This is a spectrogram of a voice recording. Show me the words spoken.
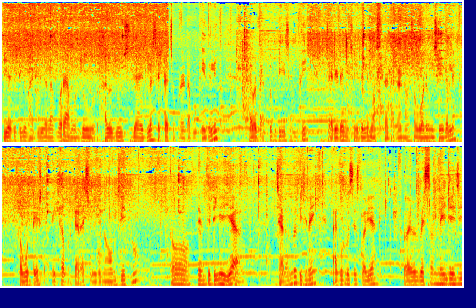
ପିଆଜ ଟିକେ ଭାଜି ହେଇଗଲା ପରେ ଆମର ଯେଉଁ ଆଳୁ ଯେଉଁ ସିଝା ହେଇଥିଲା ସେଟା ଚକଡ଼ାଟା ପକାଇଦେଲି ତାପରେ ତାକୁ ବି ଟିକେ ସେମିତି ଚାରିଆଡ଼େ ମିଶାଇ ଦେଲି ମସଲାଟା କାରଣ ସବୁଆଡ଼େ ମିଶାଇ ଦେଲେ ସବୁ ଟେଷ୍ଟ ଏକା ପ୍ରକାର ଆସିବ ଯଦି ନ ମିଶାଇଥିବ ତ ସେମିତି ଟିକେ ଇଏ ଆଉ ଛାଡ଼ନ୍ତୁ କିଛି ନାହିଁ ଆଗକୁ ପ୍ରୋସେସ୍ କରିବା ତ ଏବେ ବେସନ ନେଇଯାଇଛି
